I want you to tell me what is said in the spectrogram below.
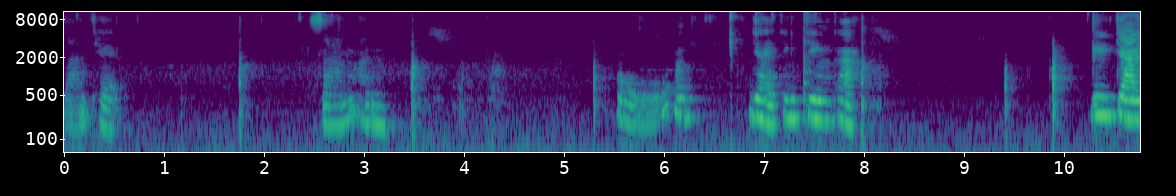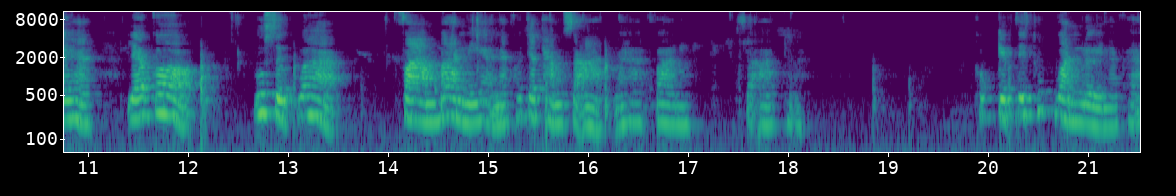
สามแฉกสามอัน โอ้โหมัน ใหญ่จริงๆค่ะ ดีใจค่ะ แล้วก็รู้สึกว่าฟาร์มบ้านนี้อะนะเขาจะทำสะอาดนะคะ ฟาร์มสะอาดค่ะเขาเก็บได้ทุกวันเลยนะคะ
